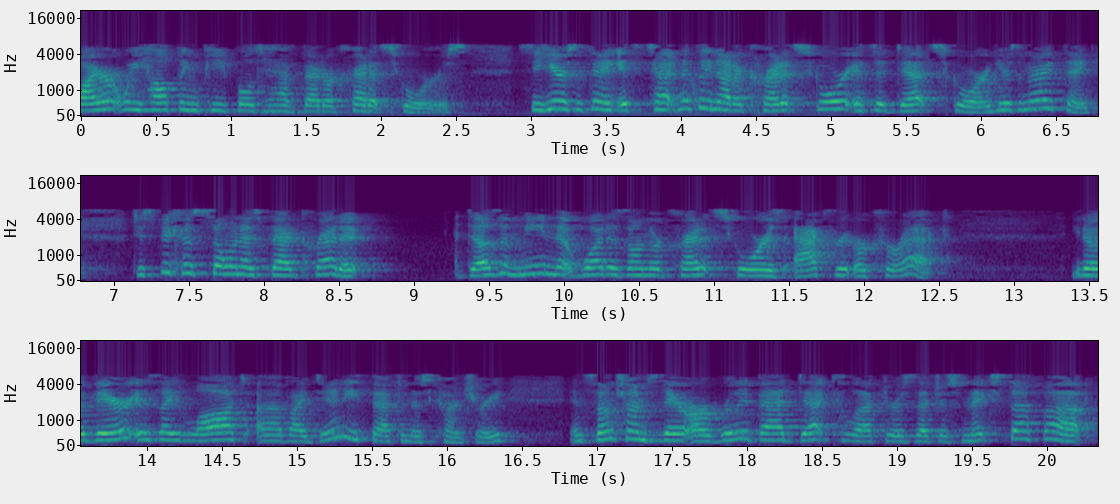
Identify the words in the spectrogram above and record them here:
why aren't we helping people to have better credit scores? See, here's the thing: it's technically not a credit score; it's a debt score. And here's another thing: just because someone has bad credit doesn't mean that what is on their credit score is accurate or correct. You know, there is a lot of identity theft in this country, and sometimes there are really bad debt collectors that just make stuff up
